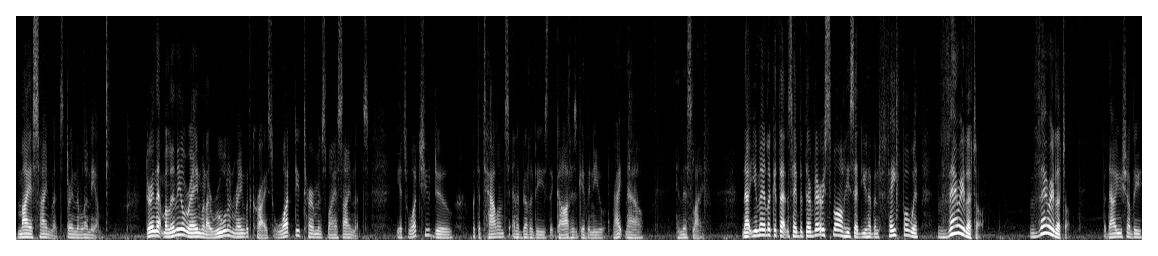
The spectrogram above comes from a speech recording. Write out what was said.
my assignments during the millennium? During that millennial reign, when I rule and reign with Christ, what determines my assignments? It's what you do with the talents and abilities that God has given you right now in this life. Now, you may look at that and say, but they're very small. He said, You have been faithful with very little, very little. But now you shall be,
